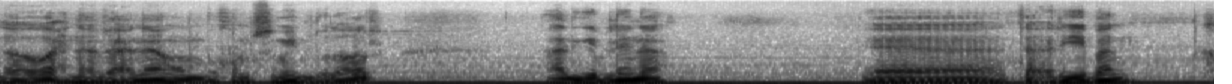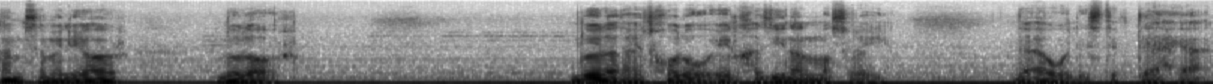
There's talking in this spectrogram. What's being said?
لو إحنا بعناهم بخمسمية دولار هتجيب لنا آه تقريبا خمسة مليار دولار. دولت هيدخلوا إيه الخزينة المصرية؟ ده أول استفتاح يعني.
